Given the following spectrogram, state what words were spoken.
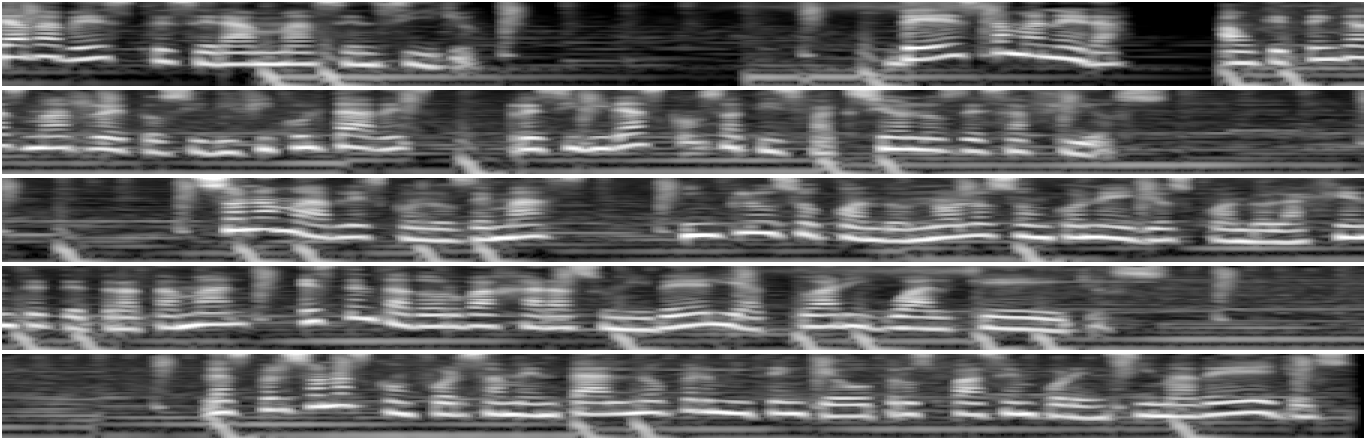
cada vez te será más sencillo. De esta manera, aunque tengas más retos y dificultades, recibirás con satisfacción los desafíos. Son amables con los demás, incluso cuando no lo son con ellos, cuando la gente te trata mal, es tentador bajar a su nivel y actuar igual que ellos. Las personas con fuerza mental no permiten que otros pasen por encima de ellos,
